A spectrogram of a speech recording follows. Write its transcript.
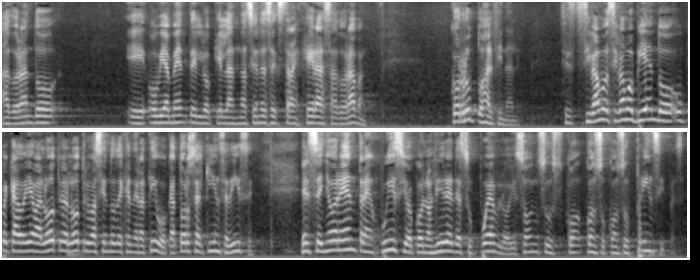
adorando eh, obviamente lo que las naciones extranjeras adoraban, corruptos al final. Si, vamos, si vamos viendo un pecado lleva al otro y al otro iba siendo degenerativo, 14 al 15 dice. El Señor entra en juicio con los líderes de su pueblo y son sus, con, con sus príncipes.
